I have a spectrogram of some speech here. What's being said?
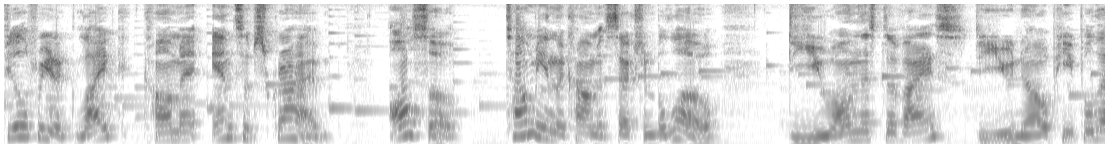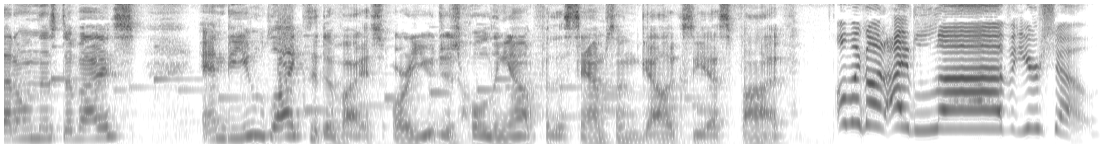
Feel free to like, comment, and subscribe. Also, Tell me in the comment section below, do you own this device? Do you know people that own this device? And do you like the device, or are you just holding out for the Samsung Galaxy S5? Oh my god, I love your show!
